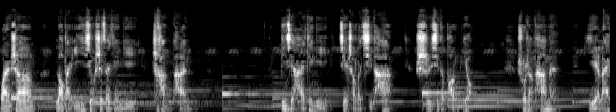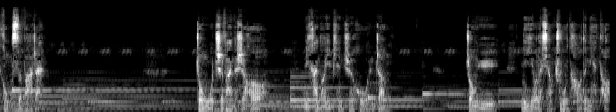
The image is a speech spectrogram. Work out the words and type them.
晚上，老板依旧是在给你畅谈，并且还给你介绍了其他实习的朋友，说让他们也来公司发展。中午吃饭的时候，你看到一篇知乎文章，终于。你有了想出逃的念头，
